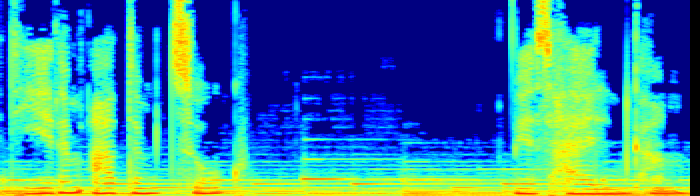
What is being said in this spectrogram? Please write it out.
Mit jedem Atemzug wie es heilen kann.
